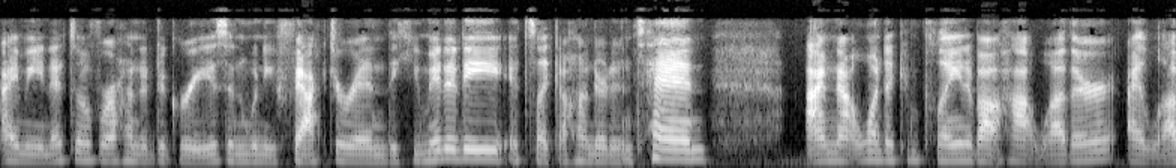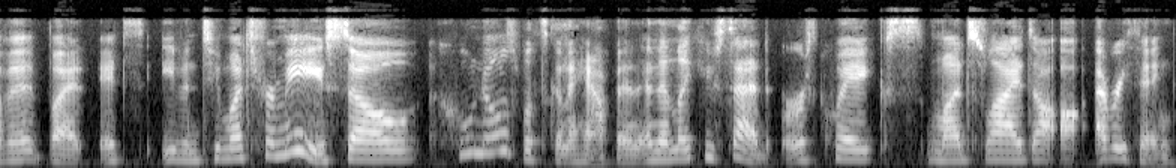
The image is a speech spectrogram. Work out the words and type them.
I mean, it's over 100 degrees. And when you factor in the humidity, it's like 110. I'm not one to complain about hot weather. I love it, but it's even too much for me. So who knows what's going to happen? And then, like you said, earthquakes, mudslides, all, everything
